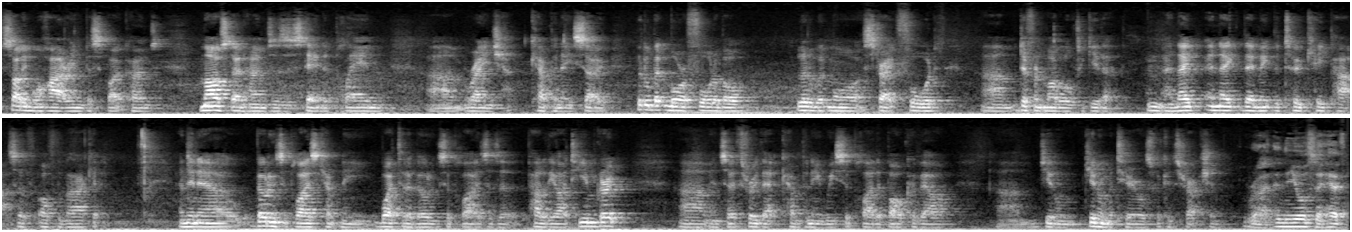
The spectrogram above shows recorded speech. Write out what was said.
slightly more higher end bespoke homes. Milestone Homes is a standard plan um, range company, so a little bit more affordable, a little bit more straightforward, um, different model altogether. Mm. And they and they, they meet the two key parts of, of the market. And then our building supplies company, Waitara Building Supplies, is a part of the ITM group. Um, and so through that company, we supply the bulk of our um, general general materials for construction. Right, and then you also have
